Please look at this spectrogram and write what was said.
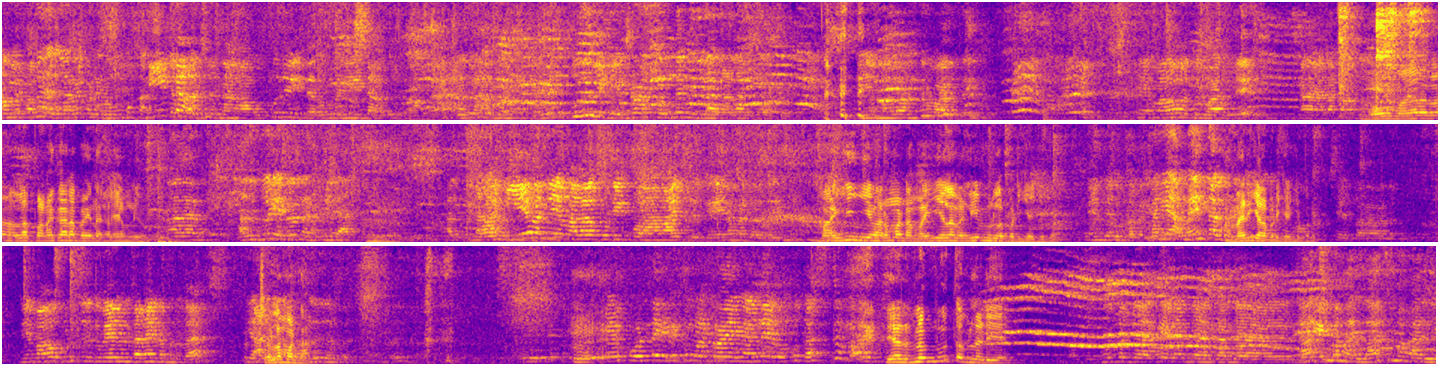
நான் மட்டும்தான் எல்லாமே பண்ண ரொம்ப கஷ்டம். நீட்டா வச்சிருந்தாங்க. அவங்க புது வீட்டை ரொம்ப நீட்டா வச்சிருந்தாங்க. எதுவும் ரொம்ப வச்சுக்கிறேன். புது வீடு. என்னோட சொந்த வீட்டுல நல்லா இருக்காது என் மகன் வந்து வருது என் மகன் வந்து வருது ஆஹ் நம்ம அங்க மோ மகளெல்லாம் நல்லா பணக்கார பையனை கல்யாணம் பண்ணி வைப்போம். அதுக்குள்ள என்ன நடக்குது? மகி இங்கே வரமாட்டான் மகியெல்லாம் வெளியூரில் படிக்க அமெரிக்கால அமெரிக்காவில் படிக்க சரி பரவாயில்ல. என் மகன் பிடிச்சிருக்கு வேணும்னு தானே என்ன பண்ணுவ? சொல்ல மாட்டான். என் பொண்ணை எடுக்க மாட்டான் எங்க அண்ணன் ரொம்ப கஷ்டமா இருக்கு. மூத்த பிள்ளைடி. மூத்த பிள்ளை இருக்கு இளைய பிள்ளை இருக்கு அந்த ராஜ்மஹால் ராஜ்மஹால்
